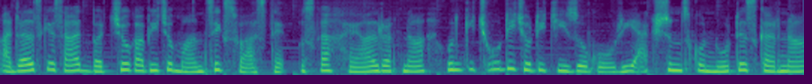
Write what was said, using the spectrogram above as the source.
अडल्ट के साथ बच्चों का भी जो मानसिक स्वास्थ्य है, उसका ख्याल रखना, उनकी छोटी छोटी चीज़ों को रिएक्शंस को नोटिस करना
